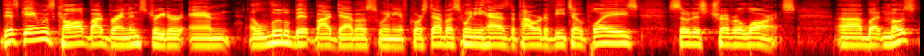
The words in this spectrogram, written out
this game was called by Brandon Streeter and a little bit by Dabo Swinney. Of course, Dabo Swinney has the power to veto plays. So does Trevor Lawrence. Uh, but most,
